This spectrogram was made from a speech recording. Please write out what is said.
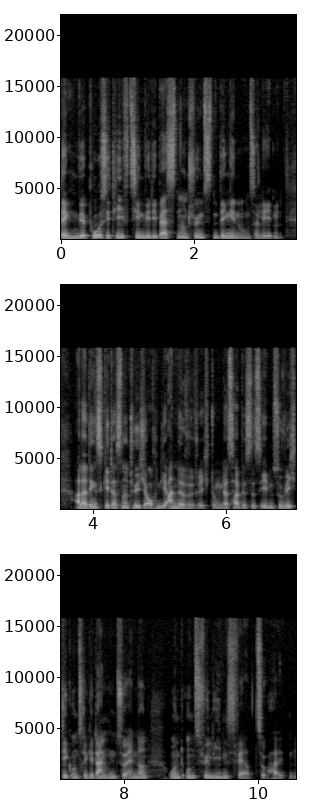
Denken wir positiv, ziehen wir die besten und schönsten Dinge in unser Leben. Allerdings geht das natürlich auch in die andere Richtung, deshalb ist es ebenso wichtig, unsere Gedanken zu ändern und uns für liebenswert zu halten.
